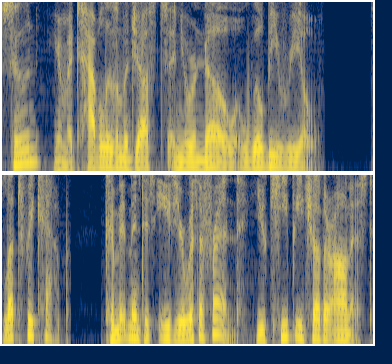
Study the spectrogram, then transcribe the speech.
Soon, your metabolism adjusts and your no will be real. Let's recap. Commitment is easier with a friend. You keep each other honest.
